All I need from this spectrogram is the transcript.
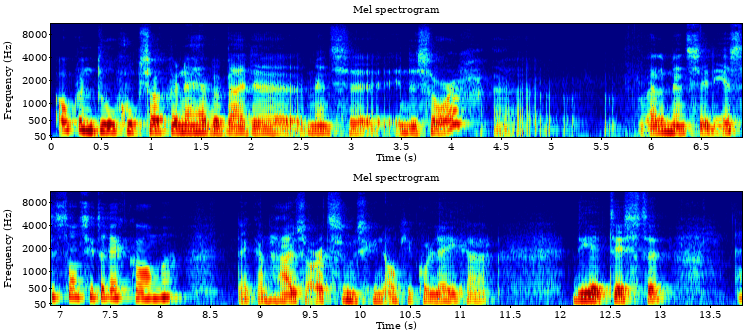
ook een doelgroep zou kunnen hebben bij de mensen in de zorg, eh, waar de mensen in eerste instantie terechtkomen. Denk aan huisartsen, misschien ook je collega, diëtisten, eh,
